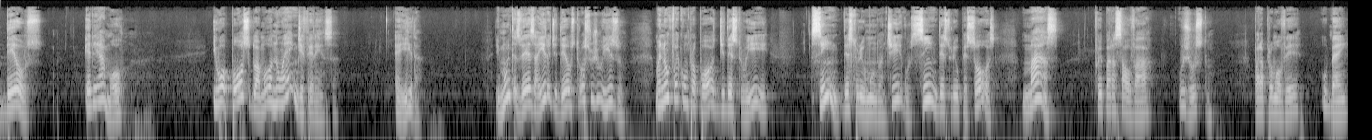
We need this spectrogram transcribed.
Deus, ele é amor. E o oposto do amor não é indiferença, é ira. E muitas vezes a ira de Deus trouxe o juízo, mas não foi com o propósito de destruir. Sim, destruiu o mundo antigo, sim, destruiu pessoas, mas foi para salvar o justo, para promover o bem,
